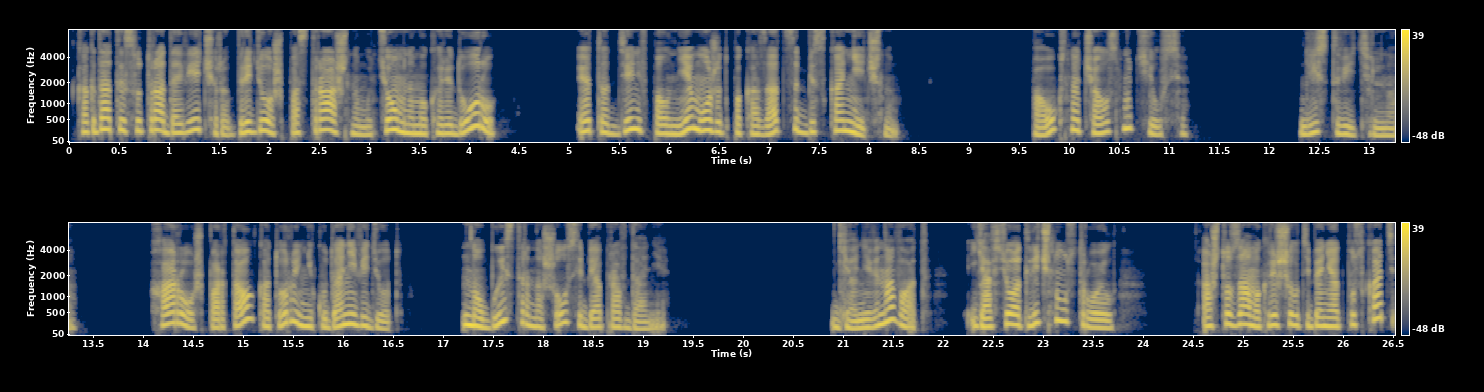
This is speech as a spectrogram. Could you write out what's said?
Когда ты с утра до вечера бредешь по страшному темному коридору, этот день вполне может показаться бесконечным. Паук сначала смутился — Действительно. Хорош портал, который никуда не ведет, но быстро нашел себе оправдание. Я не виноват. Я все отлично устроил. А что замок решил тебя не отпускать,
